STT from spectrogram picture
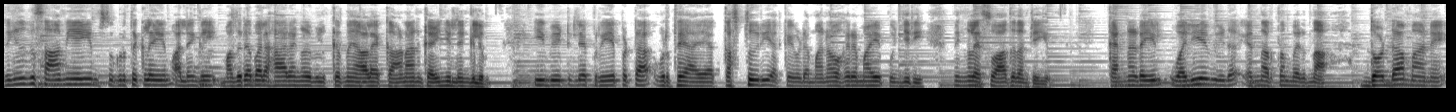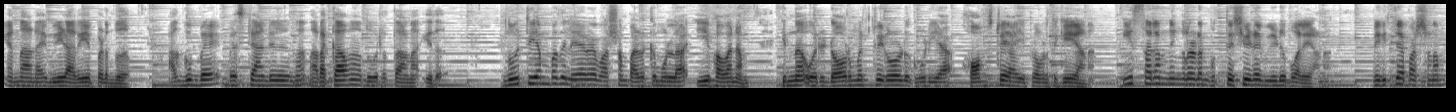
നിങ്ങൾക്ക് സ്വാമിയെയും സുഹൃത്തുക്കളെയും അല്ലെങ്കിൽ മധുരപലഹാരങ്ങൾ വിൽക്കുന്നയാളെ കാണാൻ കഴിഞ്ഞില്ലെങ്കിലും ഈ വീട്ടിലെ പ്രിയപ്പെട്ട വൃദ്ധയായ കസ്തൂരി അക്കയുടെ മനോഹരമായ പുഞ്ചിരി നിങ്ങളെ സ്വാഗതം ചെയ്യും. കന്നഡയിൽ വലിയ വീട് എന്നർത്ഥം വരുന്ന ദൊഡമാനെ എന്നാണ് വീട് അറിയപ്പെടുന്നത്. അഗുബെ ബസ് സ്റ്റാൻഡിൽ നിന്ന് നടക്കാവുന്ന ദൂരത്താണ് ഇത്. നൂറ്റിയമ്പതിലേറെ വർഷം പഴക്കമുള്ള ഈ ഭവനം ഇന്ന് ഒരു ഡോർമെട്രികളോട് കൂടിയ ഹോം സ്റ്റേ ആയി പ്രവർത്തിക്കുകയാണ്. ഈ സ്ഥലം നിങ്ങളുടെ മുത്തശ്ശിയുടെ വീട് പോലെയാണ്. മികച്ച ഭക്ഷണം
